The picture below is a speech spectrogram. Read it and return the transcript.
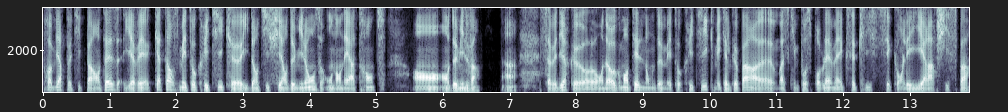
première petite parenthèse, il y avait 14 métaux critiques euh, identifiés en 2011, on en est à 30 en, 2020. Hein. Ça veut dire qu'on euh, a augmenté le nombre de métaux critiques, mais quelque part, euh, moi, ce qui me pose problème avec cette liste, c'est qu'on les hiérarchise pas.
